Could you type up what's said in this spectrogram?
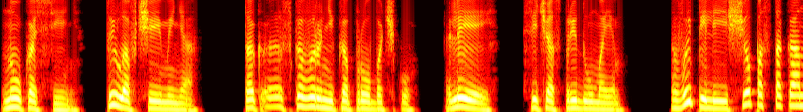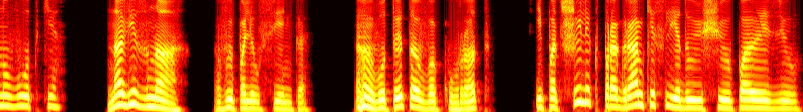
Ну-ка, Сень, ты ловчей меня. Так э, сковырни-ка пробочку. Лей, сейчас придумаем. Выпили еще по стакану водки. Новизна, выпалил Сенька. Вот это в аккурат и подшили к программке следующую поэзию.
